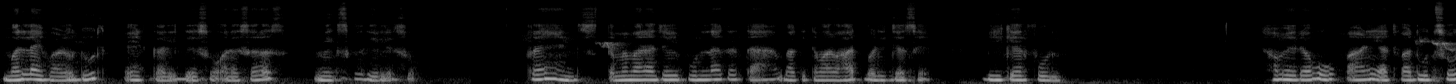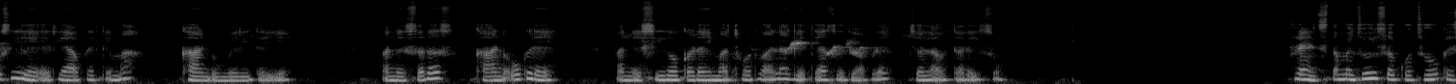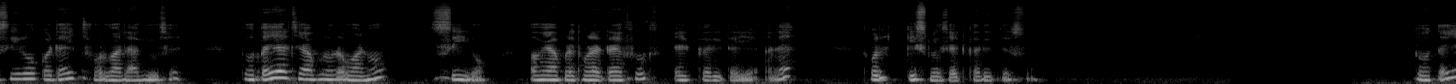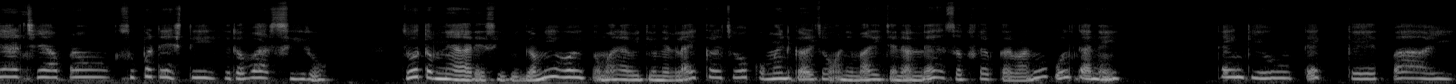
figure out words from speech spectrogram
મલાઈવાળું દૂધ એડ કરી દઈશું અને સરસ મિક્સ કરી લઈશું ફ્રેન્ડ્સ તમે મારા જેવી ભૂલ ના કરતા, બાકી તમારો હાથ બળી જશે. બી કેરફુલ હવે રવો પાણી અથવા દૂધ શોષી લે એટલે આપણે તેમાં ખાંડ ઉમેરી દઈએ. અને સરસ ખાંડ ઓગળે અને શીરો કઢાઈમાં છોડવા લાગે ત્યાં સુધી આપણે ચલાવતા રહીશું. ફ્રેન્ડ્સ તમે જોઈ શકો છો કે શીરો કઢાઈ છોડવા લાગ્યું છે. તો તૈયાર છે આપણો રવાનો શીરો. હવે આપણે થોડા ડ્રાયફ્રૂટ્સ એડ કરી દઈએ અને થોડી કિસમિસ એડ કરી દઈશું. તો તૈયાર છે આપણો સુપર ટેસ્ટી રવા શીરો. જો તમને આ રેસીપી ગમી હોય તો મારા વિડીયોને લાઈક કરજો કોમેન્ટ કરજો અને મારી ચેનલને સબસ્ક્રાઈબ કરવાનું ભૂલતા નહીં. Thank you take care bye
